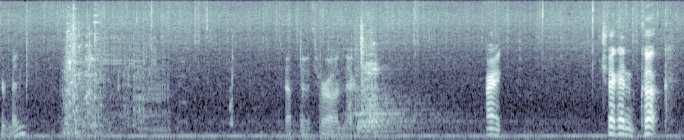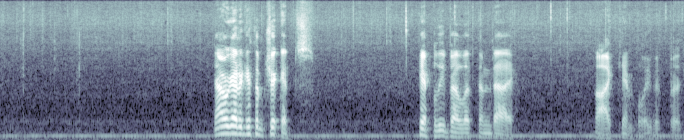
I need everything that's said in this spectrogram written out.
German. something to throw in there. Alright. Chicken cook. Now we gotta get them chickens. Can't believe I let them die. Well, I can't believe it, but...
